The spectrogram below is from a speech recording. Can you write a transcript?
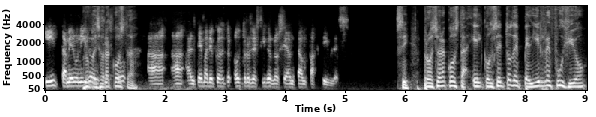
Y también unido al tema de que otros destinos no sean tan factibles. Sí, profesora Costa, el concepto de pedir refugio,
